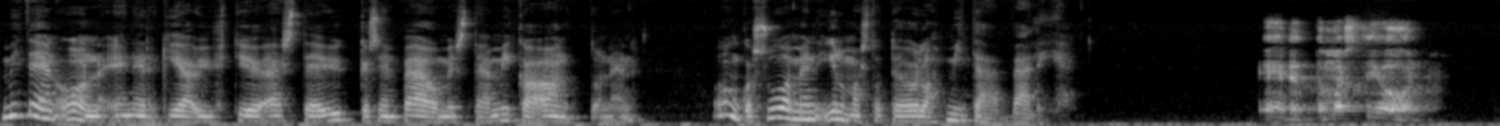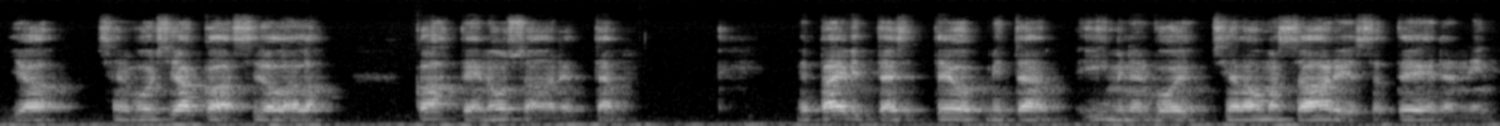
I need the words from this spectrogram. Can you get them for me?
Miten on energiayhtiö ST1 pääomistaja Mika Anttonen? Onko Suomen ilmastoteoilla mitään väliä? Ehdottomasti on. Ja sen voisi jakaa sillä lailla kahteen osaan, että ne päivittäiset teot, mitä ihminen voi siellä omassa arjessa tehdä, niin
